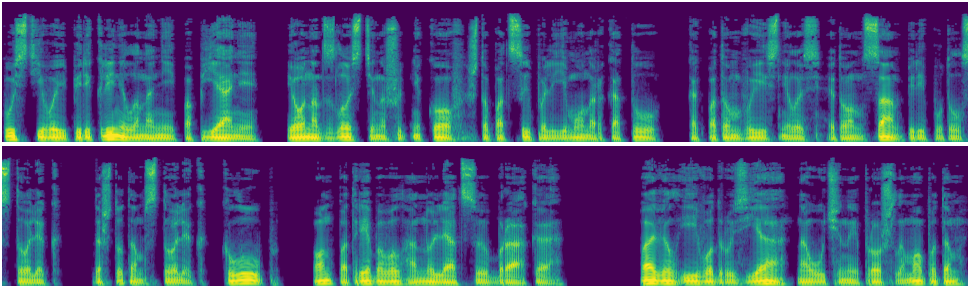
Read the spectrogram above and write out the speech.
Пусть его и переклинило на ней по пьяни, и он от злости на шутников, что подсыпали ему наркоту, как потом выяснилось, это он сам перепутал столик. Да что там столик? Клуб. Он потребовал аннуляцию брака. Павел и его друзья, наученные прошлым опытом,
